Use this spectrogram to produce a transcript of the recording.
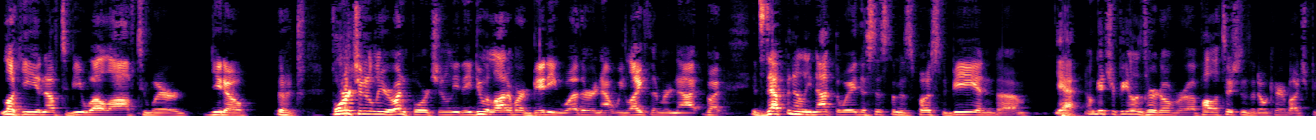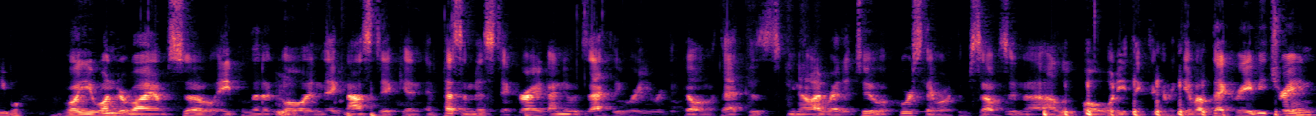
lucky enough to be well off to where you know fortunately or unfortunately, they do a lot of our bidding, whether or not we like them or not. But it's definitely not the way the system is supposed to be. And um, yeah, don't get your feelings hurt over uh, politicians that don't care about your people. Well, you wonder why I'm so apolitical and agnostic and, and pessimistic, right? I knew exactly where you were going with that because you know I read it too. Of course, they wrote themselves in a, loophole. What do you think they're going to give up that gravy train?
